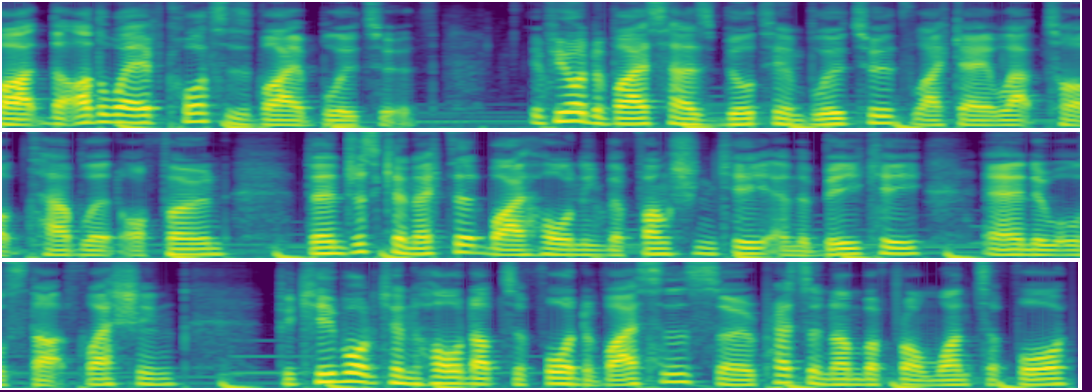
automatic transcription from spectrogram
but the other way of course is via Bluetooth. If your device has built-in Bluetooth like a laptop, tablet or phone, then just connect it by holding the function key and the B key and it will start flashing. The keyboard can hold up to 4 devices, so press a number from 1 to 4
